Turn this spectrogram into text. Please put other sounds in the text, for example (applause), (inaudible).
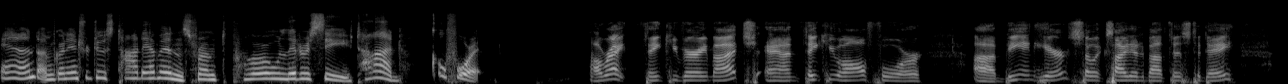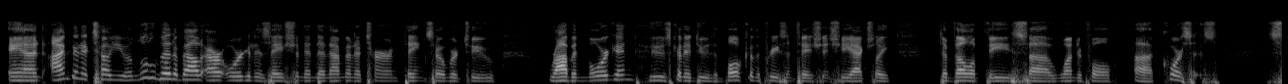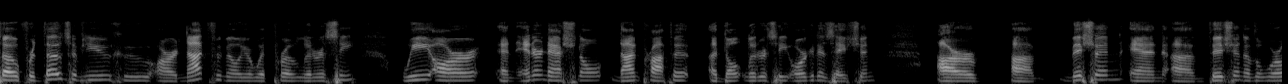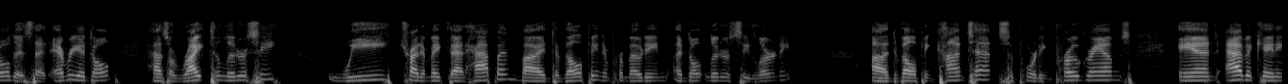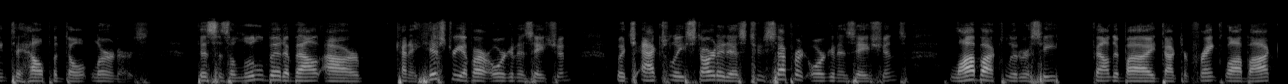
And I'm going to introduce Todd Evans from Pro Literacy. Todd, go for it. All right. Thank you very much. And thank you all for uh, being here. So excited about this today. And I'm going to tell you a little bit about our organization, and then I'm going to turn things over to Robin Morgan, who's going to do the bulk of the presentation. She actually developed these uh, wonderful uh, courses. So for those of you who are not familiar with Pro Literacy, we are an international nonprofit adult literacy organization. Our uh, mission and uh, vision of the world is that every adult has a right to literacy we try to make that happen by developing and promoting adult literacy learning, uh, developing content, supporting programs, and advocating to help adult learners. This is a little bit about our kind of history of our organization, which actually started as two separate organizations, Laubach Literacy, founded by Dr. Frank Laubach.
